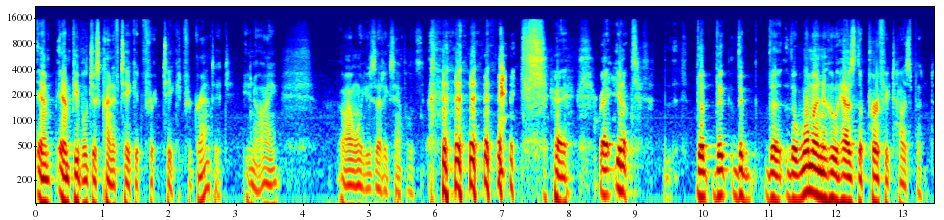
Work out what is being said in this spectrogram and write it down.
And and people just kind of take it for take it for granted. You know, I oh, I won't use that example. right, right. You know, the, the the the the woman who has the perfect husband,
